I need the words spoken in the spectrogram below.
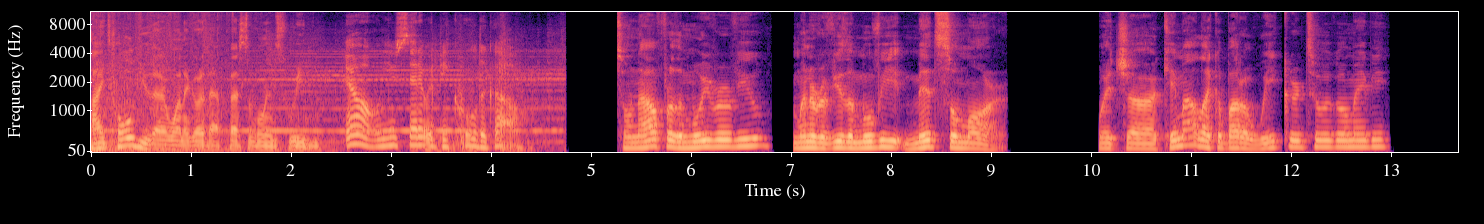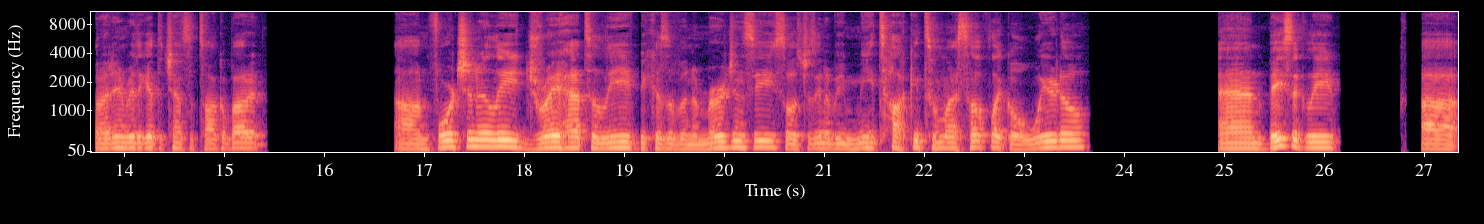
I told you that I want to go to that festival in Sweden. No, you said it would be cool to go. So now for the movie review, I'm gonna review the movie Midsommar, which uh, came out like about a week or two ago, maybe, but I didn't really get the chance to talk about it. Uh, unfortunately, Dre had to leave because of an emergency, so it's just gonna be me talking to myself like a weirdo. And basically, uh,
